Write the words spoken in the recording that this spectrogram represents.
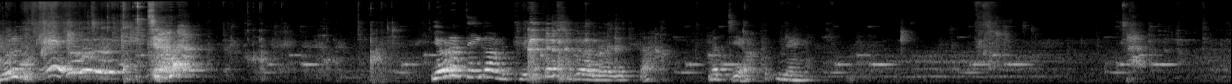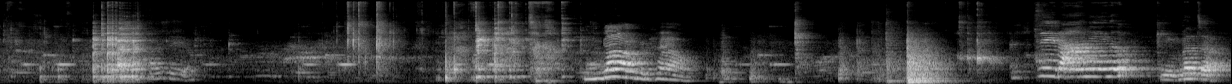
여러분 자. 여름 때 이거 하면 되게 시간을 맞지요? 네. 하세요. 무게를 주세요. 찌라는 느낌 맞아.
